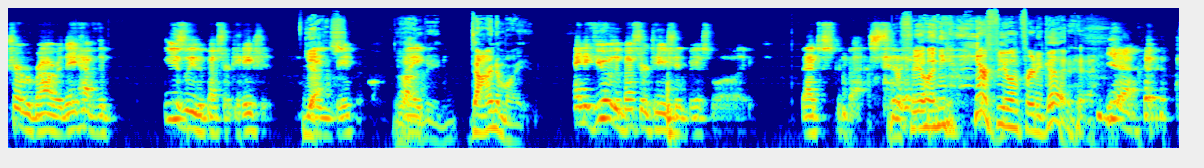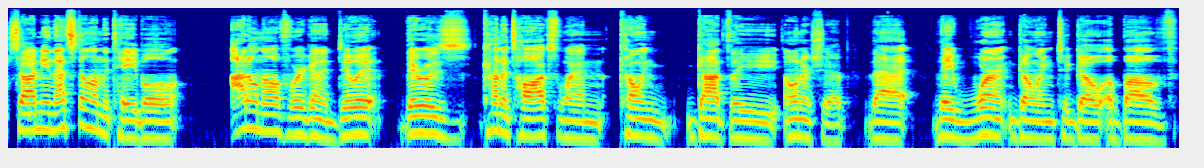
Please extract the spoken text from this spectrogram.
Trevor Bauer, they'd have the easily the best rotation in yes. baseball. Yeah. That'd Like, dynamite. and if you have the best rotation in baseball, like that's the best. You're feeling you're feeling pretty good. Yeah. yeah. So I mean that's still on the table. I don't know if we're gonna do it. There was kind of talks when Cohen got the ownership that they weren't going to go above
